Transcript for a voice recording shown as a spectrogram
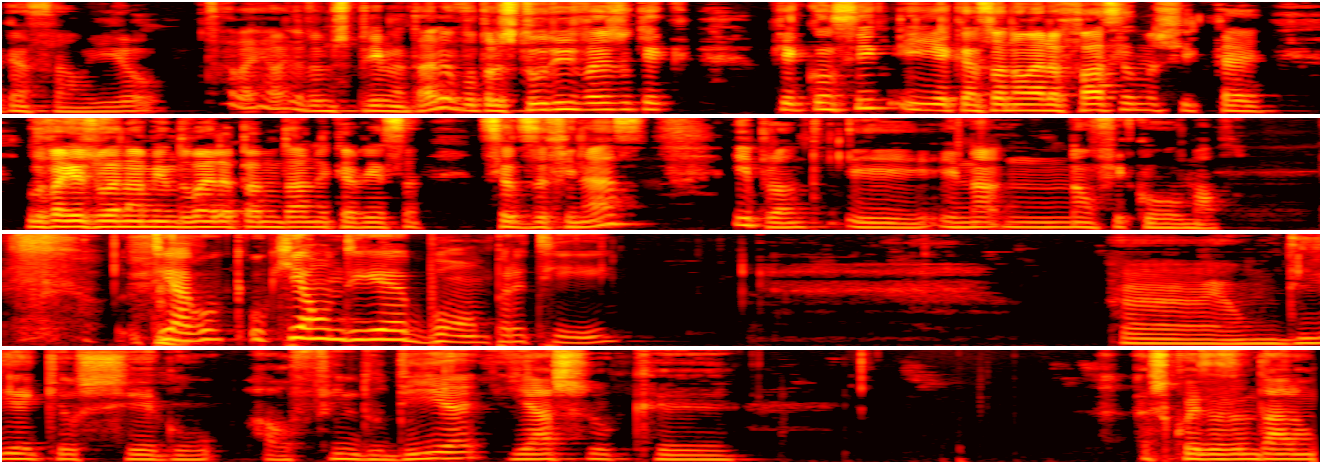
a canção. E eu, está bem, olha, vamos experimentar. Eu vou para o estúdio e vejo o que é que, o que, é que consigo. E a canção não era fácil, mas fiquei. Levei a Joana Amendoeira para me dar na cabeça se eu desafinasse. E pronto, e, e não, não ficou mal. Tiago, o que é um dia bom para ti? Uh, é um dia que eu chego ao fim do dia e acho que as coisas andaram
